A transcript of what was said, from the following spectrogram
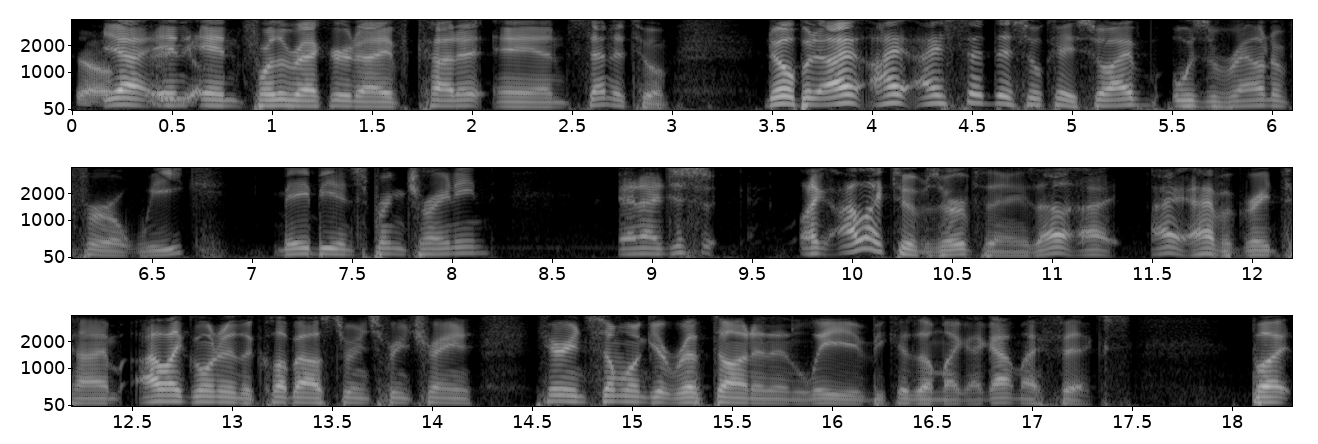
So Yeah, and, and for the record, I've cut it and sent it to him. No, but I, I, I said this. Okay, so I was around him for a week, maybe in spring training, and I just like I like to observe things. I, I, I have a great time. I like going to the clubhouse during spring training, hearing someone get ripped on and then leave because I'm like I got my fix. But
